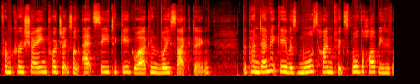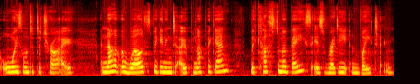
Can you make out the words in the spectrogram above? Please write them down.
From crocheting projects on Etsy to gig work and voice acting, the pandemic gave us more time to explore the hobbies we've always wanted to try, and now that the world is beginning to open up again, the customer base is ready and waiting.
